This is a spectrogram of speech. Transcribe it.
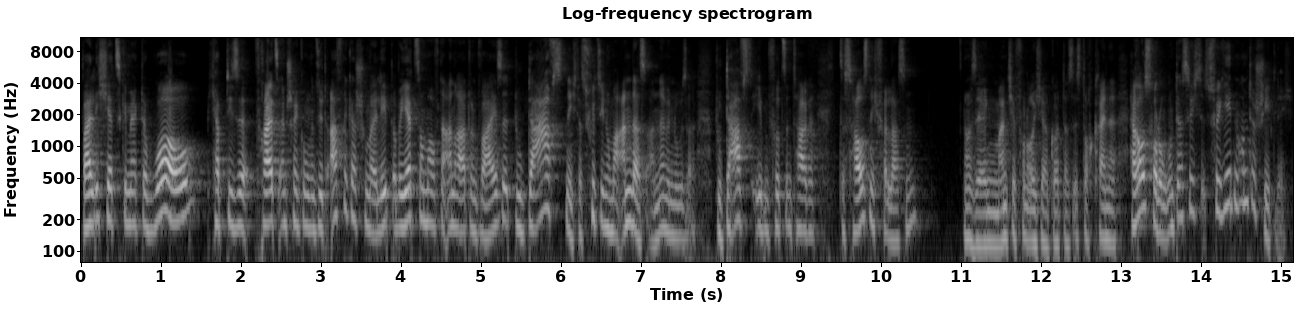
weil ich jetzt gemerkt habe, wow, ich habe diese Freiheitseinschränkungen in Südafrika schon mal erlebt, aber jetzt nochmal auf eine andere Art und Weise. Du darfst nicht, das fühlt sich nochmal anders an, ne, wenn du sagst, du darfst eben 14 Tage das Haus nicht verlassen. Da sagen manche von euch, ja Gott, das ist doch keine Herausforderung. Und das ist für jeden unterschiedlich.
